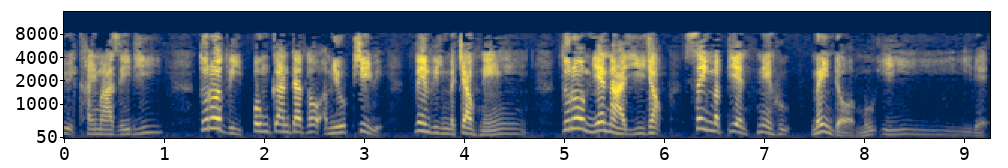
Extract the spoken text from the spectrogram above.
၍ခိုင်မာစေပြီသူတို့သည်ပုန်ကန်တတ်သောအမျိုးဖြစ်၍သင်သည်မကြောက်နှင့်သူတို့မျက်နှာရည်ကြောင့်စိတ်မပြည့်နှင့်ဟု မိန့်တော်မူ၏တဲ့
